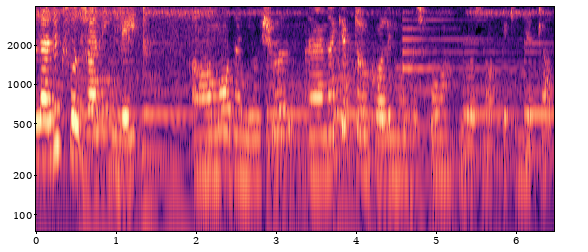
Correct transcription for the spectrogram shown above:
Well, Alex was running late, uh, more than usual, and I kept on calling on his phone. He was not picking it up.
